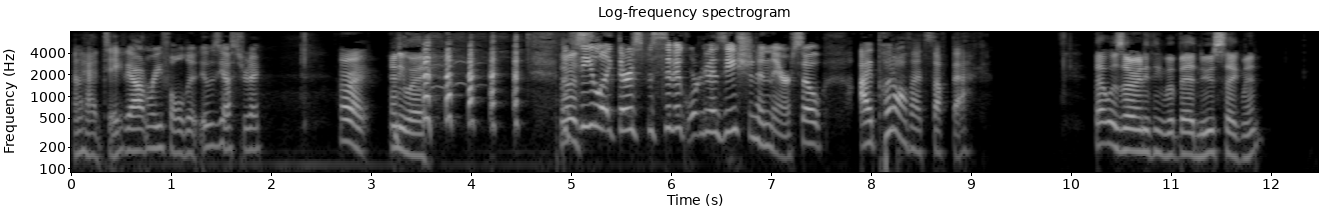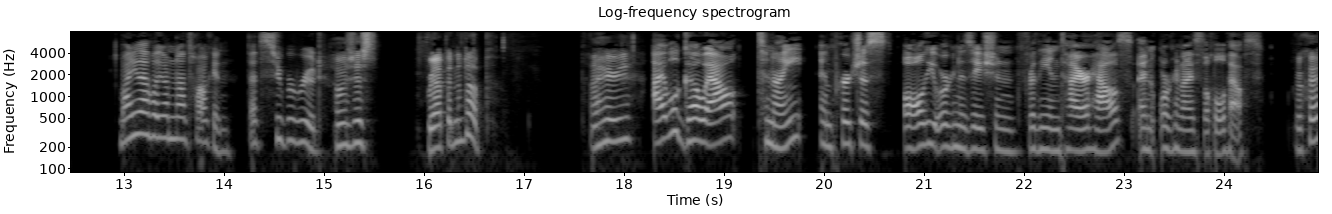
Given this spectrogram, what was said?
and I had to take it out and refold it. It was yesterday. All right. Anyway. But was- see, like there's specific organization in there. So I put all that stuff back. that was our anything but bad news segment. Why do you act like I'm not talking? That's super rude. I was just wrapping it up. I hear you. I will go out tonight and purchase all the organization for the entire house and organize the whole house. Okay.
